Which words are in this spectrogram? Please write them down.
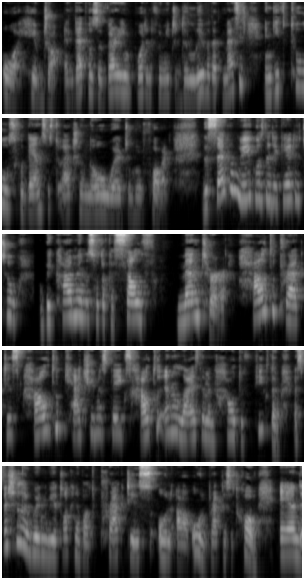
or hip drop. And that was very important for me to deliver that message and give tools for dancers to actually know where to move forward. The second week was dedicated to becoming sort of a self mentor how to practice, how to catch your mistakes, how to analyze them, and how to fix them, especially when we are talking about practice on our own, practice at home. And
